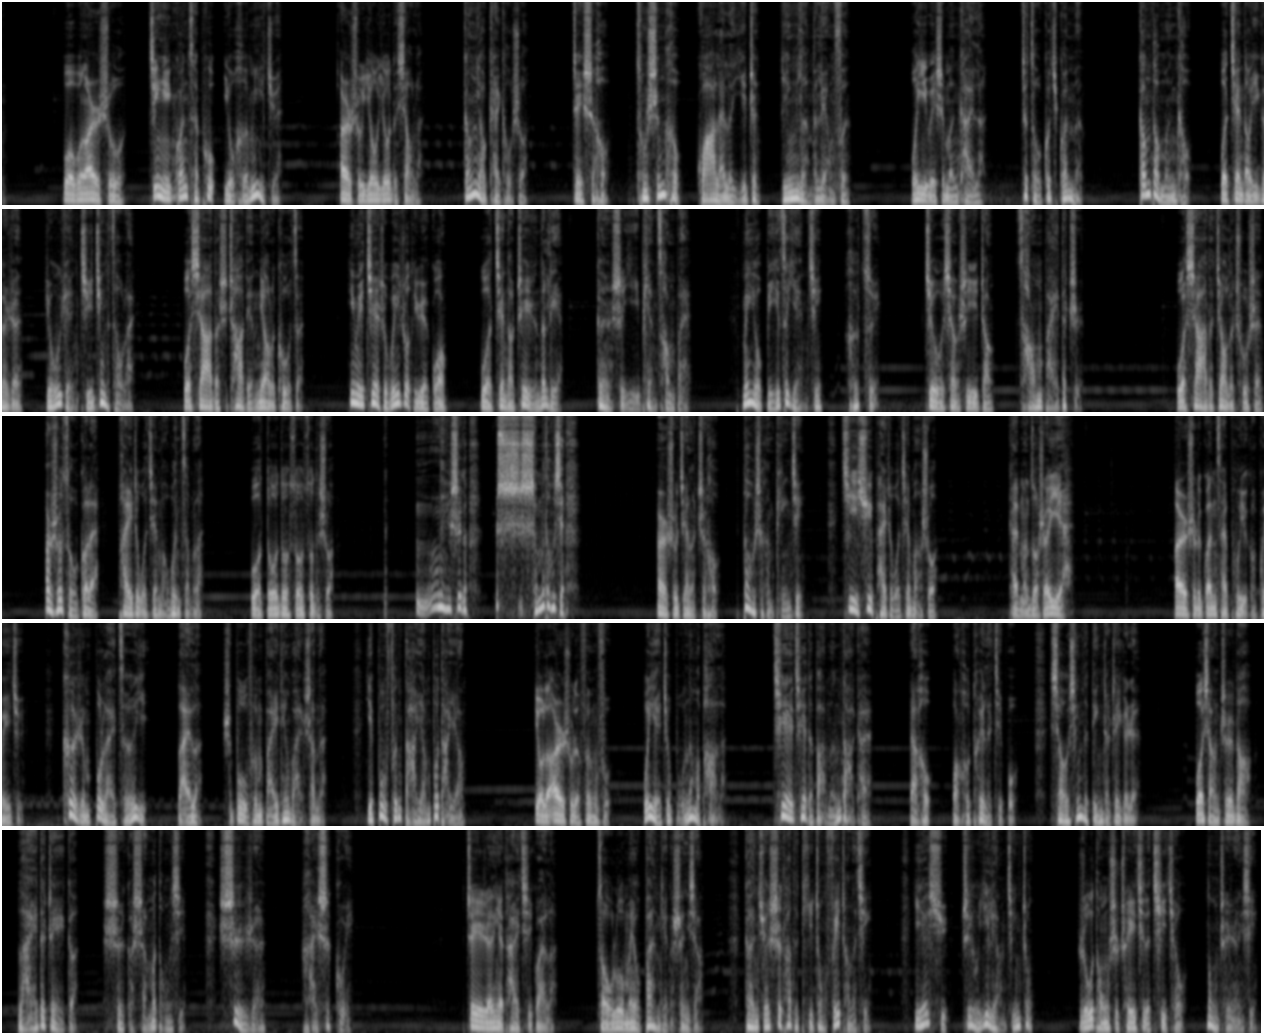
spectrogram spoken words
我问二叔经营棺材铺有何秘诀，二叔悠悠的笑了，刚要开口说，这时候从身后刮来了一阵阴冷的凉风。我以为是门开了，就走过去关门。刚到门口，我见到一个人由远及近的走来，我吓得是差点尿了裤子，因为借着微弱的月光。我见到这人的脸，更是一片苍白，没有鼻子、眼睛和嘴，就像是一张苍白的纸。我吓得叫了出声，二叔走过来，拍着我肩膀问：“怎么了？”我哆哆嗦嗦的说：“那那是个什什么东西？”二叔见了之后倒是很平静，继续拍着我肩膀说：“开门做生意。”二叔的棺材铺有个规矩，客人不来则已，来了是不分白天晚上的，也不分打烊不打烊。有了二叔的吩咐，我也就不那么怕了，怯怯的把门打开，然后往后退了几步，小心的盯着这个人。我想知道来的这个是个什么东西，是人还是鬼？这人也太奇怪了。走路没有半点的声响，感觉是他的体重非常的轻，也许只有一两斤重，如同是吹气的气球弄成人形。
